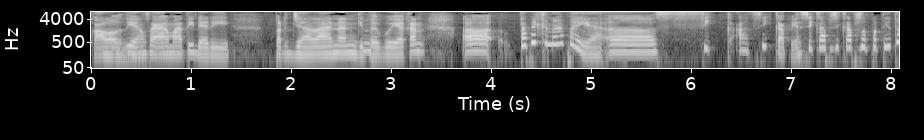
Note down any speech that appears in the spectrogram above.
Kalau hmm. yang saya amati dari perjalanan gitu bu ya kan. Uh, tapi kenapa ya? Uh, sikap sikap ya? Sikap-sikap seperti itu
